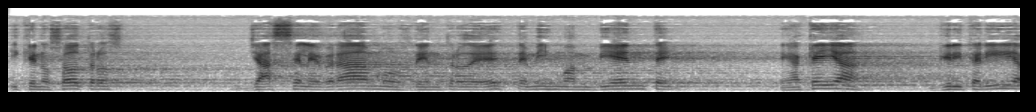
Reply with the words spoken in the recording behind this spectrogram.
y que nosotros ya celebramos dentro de este mismo ambiente, en aquella gritería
